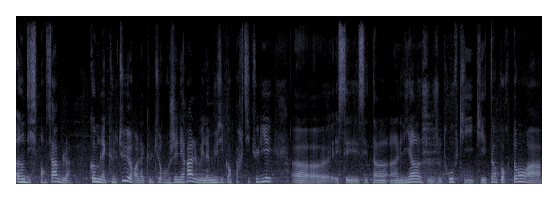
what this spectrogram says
indispensable comme la culture, la culture en général, mais la musique en particulier. Euh, c'est un, lien, je, je trouve, qui, qui, est important à,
